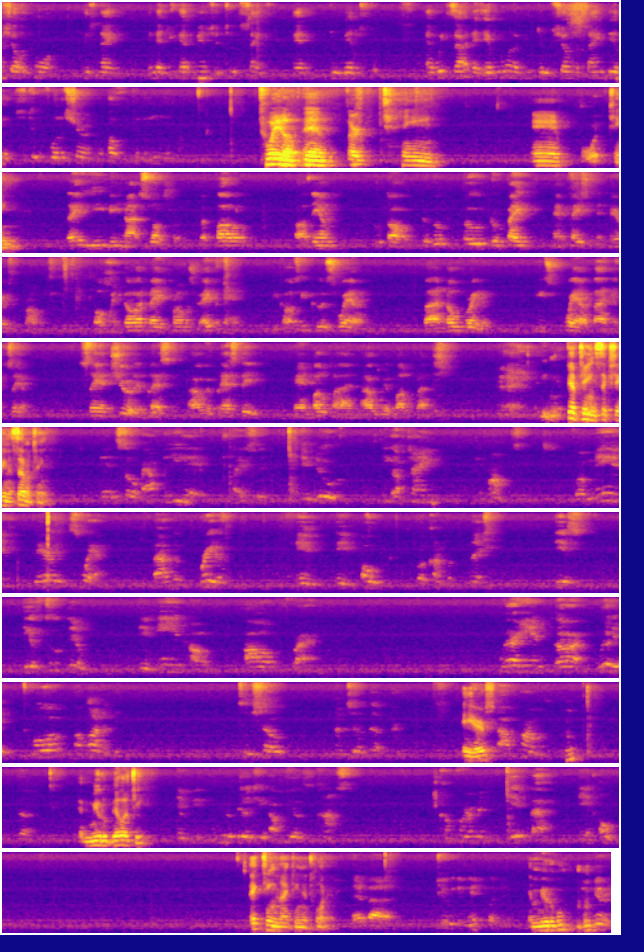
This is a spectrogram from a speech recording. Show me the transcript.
have shown toward his name, and that you have mentioned to the saints and do minister. And we desire that every one of you do show the same diligence to the full assurance of hope to the end. 12 and 13 and 14. They ye be not slow, but follow uh, them who through faith and patience endured the promise. For when God made promise to Abraham, because he could swear by no greater, he swear by himself, saying, Surely blessing, I will bless thee, and multiplying, I will multiply thee. 15, 16, and 17. Heirs, hmm? immutability, Eighteen, nineteen, and twenty. Immutable. Mm-hmm.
